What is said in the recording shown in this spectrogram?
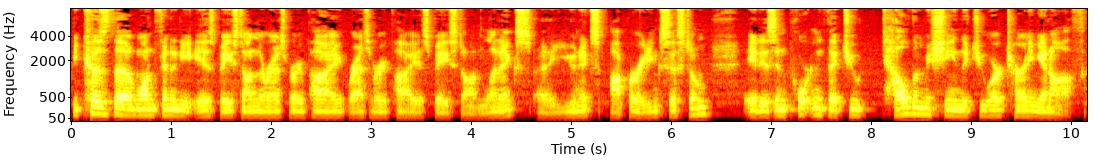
Because the Onefinity is based on the Raspberry Pi. Raspberry Pi is based on Linux, a Unix operating system. It is important that you tell the machine that you are turning it off.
